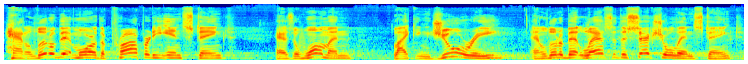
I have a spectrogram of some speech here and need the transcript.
had a little bit more of the property instinct as a woman, liking jewelry, and a little bit less of the sexual instinct.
